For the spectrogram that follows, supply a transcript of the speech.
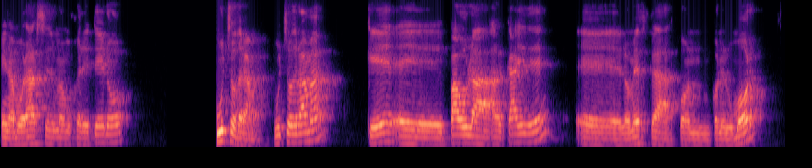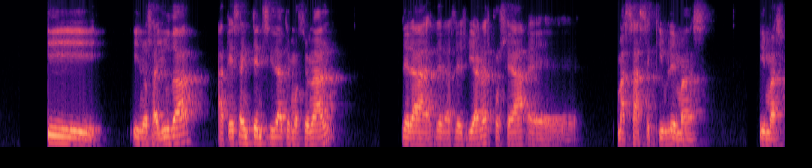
enamorarse de una mujer hetero, mucho drama, mucho drama que eh, Paula Alcaide eh, lo mezcla con, el humor y, nos ayuda a que esa intensidad emocional de, las lesbianas pues sea eh, más asequible más, y más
